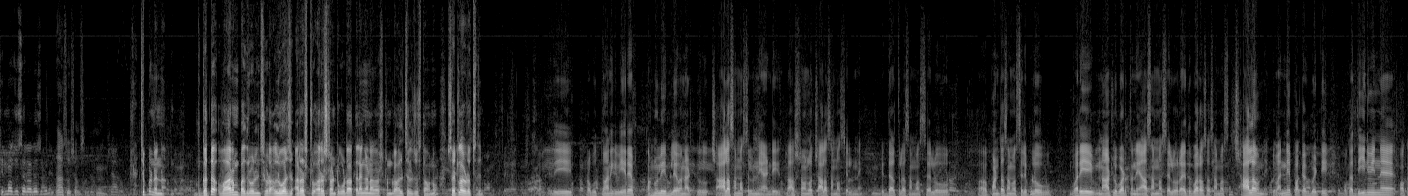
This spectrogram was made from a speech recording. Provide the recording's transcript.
సినిమా చూసారా ఆ రోజు మీరు? ఆ, చూసాం సార్. చెప్పండి అన్న. గత వారం పది రోజుల నుంచి కూడా అల్లు అర్జున్ అరెస్ట్ అరెస్ట్ అంటూ కూడా తెలంగాణ రాష్ట్రంలో హల్చల్ చూస్తా ఉన్నాం. సో ఎట్లా చూడొచ్చు దీన్ని? ఇది ప్రభుత్వానికి వేరే పనులు ఏం లేవన్నట్టు చాలా సమస్యలు ఉన్నాయండి. రాష్ట్రంలో చాలా సమస్యలు ఉన్నాయి. విద్యార్థుల సమస్యలు పంట సమస్యలు ఇప్పుడు వరి నాట్లు పడుతున్నాయి ఆ సమస్యలు రైతు భరోసా సమస్యలు చాలా ఉన్నాయి. ఇవన్నీ పక్కకు పెట్టి ఒక దీని విన్నే ఒక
